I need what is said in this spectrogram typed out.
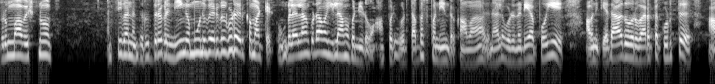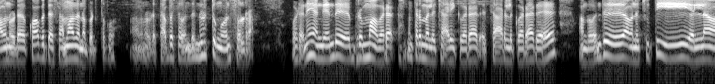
பிரம்மா விஷ்ணு சிவன் அந்த ருத்ரர்கள் நீங்க மூணு பேர்கள் கூட இருக்க மாட்டேன். உங்களெல்லாம் கூட அவன் இல்லாம பண்ணிடுவான். அப்படி ஒரு தபஸ் பண்ணிட்டு இருக்கான் அவன். அதனால உடனடியா போய் அவனுக்கு ஏதாவது ஒரு வரத்தை கொடுத்து அவனோட கோபத்தை சமாதானப்படுத்துக்கோ அவனோட தபஸை வந்து நிறுத்துங்கன்னு சொல்றான். உடனே அங்கேருந்து பிரம்மா வரார். முத்திரமலை சாரிக்கு வராரு சாரலுக்கு வராரு. அங்கே வந்து அவனை சுற்றி எல்லாம்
